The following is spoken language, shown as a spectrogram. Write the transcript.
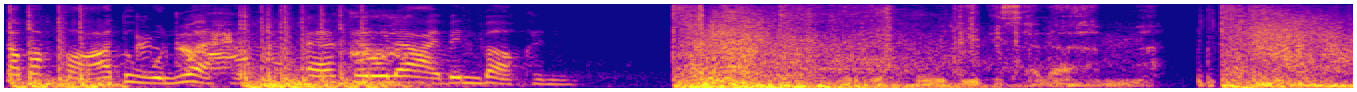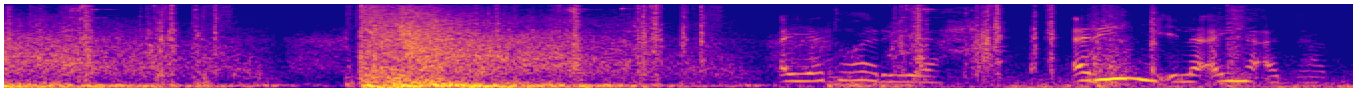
تبقى عدو واحد. آخر لاعب باق. ودي بسلام. أيتها الرياح. أريني إلى أين أذهب؟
